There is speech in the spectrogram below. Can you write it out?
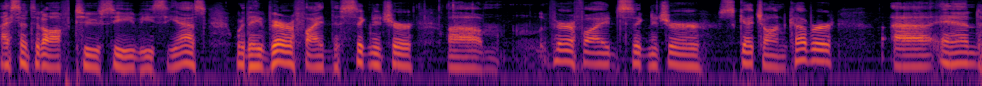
I sent it off to CBCS where they verified the signature, um, verified signature sketch on cover, uh, and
